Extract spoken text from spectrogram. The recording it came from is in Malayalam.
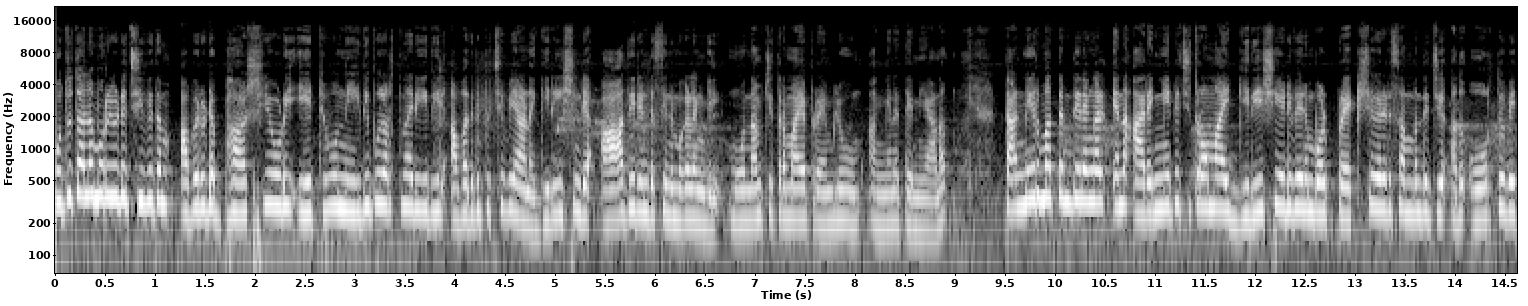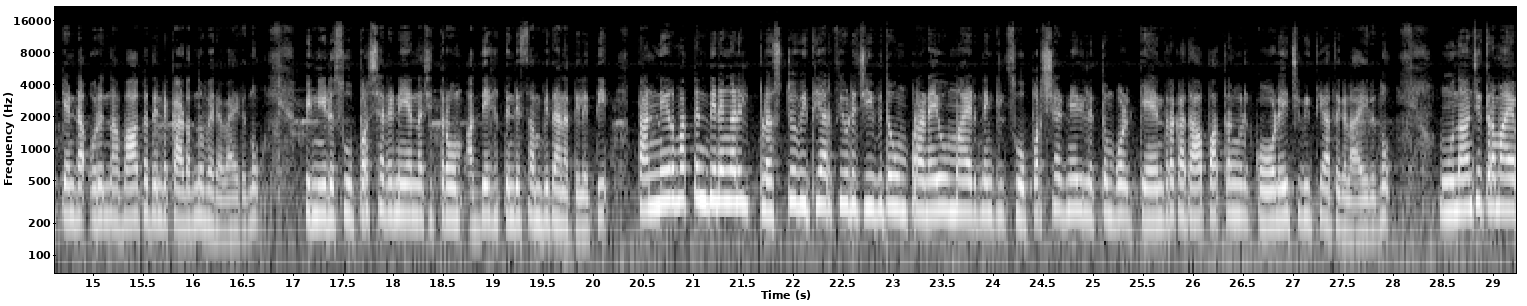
പുതുതലമുറയുടെ ജീവിതം അവരുടെ ഭാഷയോട് ഏറ്റവും നീതി പുലർത്തുന്ന രീതിയിൽ അവതരിപ്പിച്ചവയാണ് ഗിരീഷിന്റെ ആദ്യ രണ്ട് സിനിമകളെങ്കിൽ മൂന്നാം ചിത്രമായ പ്രേംലുവും അങ്ങനെ തന്നെയാണ്. തണ്ണീർമത്തൻ ദിനങ്ങൾ എന്ന അരങ്ങേറ്റ ചിത്രവുമായി ഗിരീഷ് ഏടി വരുമ്പോൾ പ്രേക്ഷകരെ സംബന്ധിച്ച് അത് ഓർത്തുവെക്കേണ്ട ഒരു നവാഗതന്റെ കടന്നുവരവായിരുന്നു. പിന്നീട് സൂപ്പർ ശരണി എന്ന ചിത്രവും അദ്ദേഹത്തിന്റെ സംവിധാനത്തിലെത്തി. തണ്ണീർമത്തൻ ദിനങ്ങളിൽ പ്ലസ് ടു വിദ്യാർത്ഥിയുടെ ജീവിതവും പ്രണയവുമായിരുന്നെങ്കിൽ സൂപ്പർ ശരണിയിലെത്തുമ്പോൾ കേന്ദ്ര കഥാപാത്രങ്ങൾ കോളേജ് വിദ്യാർത്ഥികളായിരുന്നു. മൂന്നാം ചിത്രമായ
